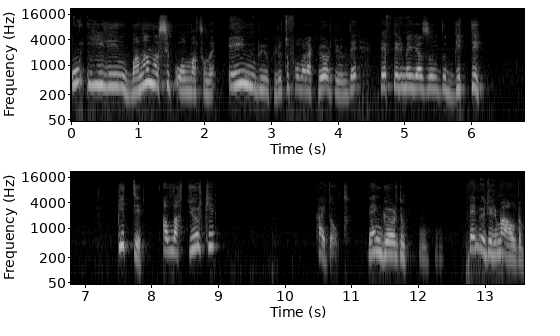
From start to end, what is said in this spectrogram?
o iyiliğin bana nasip olmasını en büyük lütuf olarak gördüğümde defterime yazıldı, bitti. Bitti. Allah diyor ki kaydoldu. Ben gördüm. Ben ödülümü aldım.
